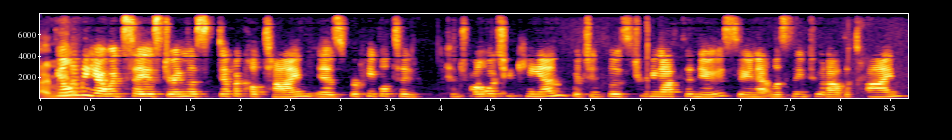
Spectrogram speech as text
I The only thing I would say is during this difficult time is for people to control what you can, which includes turning off the news so you're not listening to it all the time.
